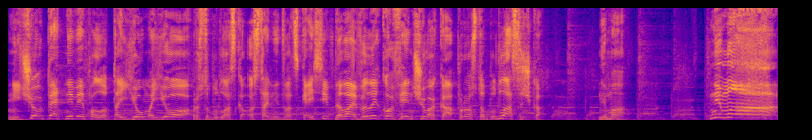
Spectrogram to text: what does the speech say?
Нічого опять не випало, та йо-майо. Просто, будь ласка, останні 20 кейсів. Давай, великого фен чувака. Просто, будь ласочка. Нема. Нема!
